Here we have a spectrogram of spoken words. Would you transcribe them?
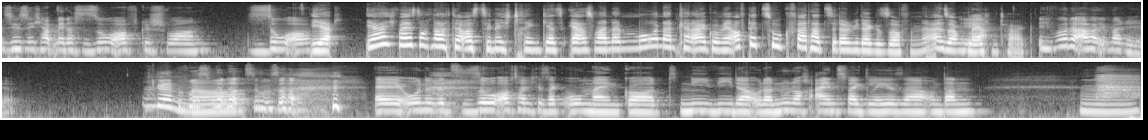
Süß, ich habe mir das so oft geschworen. So oft. Ja. Ja, ich weiß noch nach der Ostsee, ich trinke jetzt erstmal einen Monat kein Alkohol mehr. Auf der Zugfahrt hat sie dann wieder gesoffen, ne? Also am Ja. gleichen Tag. Ich wurde aber überredet. Genau. Muss man dazu sagen. Ey, ohne Witz, so oft habe ich gesagt, oh mein Gott, nie wieder oder nur noch ein, zwei Gläser und dann Hm.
